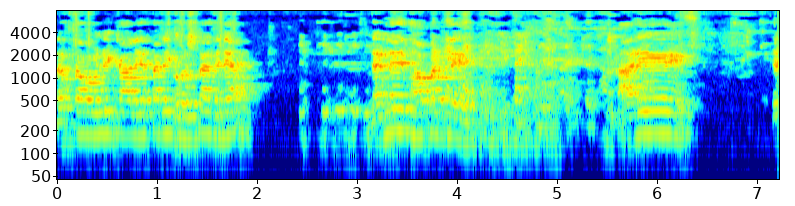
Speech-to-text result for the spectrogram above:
दत्ताभाऊंनी काल येताना घोषणा दिल्या. दंडही थापटले. आणि ते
